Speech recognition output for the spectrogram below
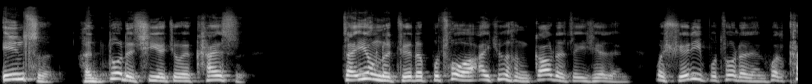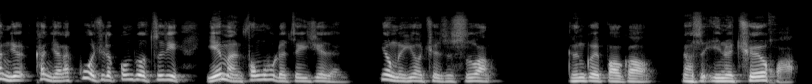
因此很多的企业就会开始在用的觉得不错，IQ 很高的这一些人。或学历不错的人，或者看起看起来他过去的工作资历也蛮丰富的这一些人，用了以后确实失望。跟各位报告，那是因为缺乏，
